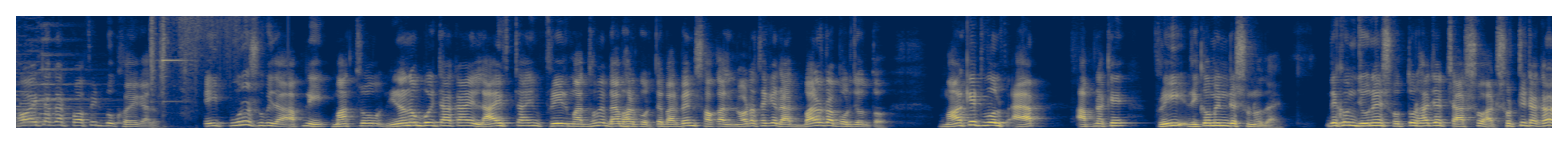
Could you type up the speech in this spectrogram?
ছয় টাকার প্রফিট বুক হয়ে গেল। এই পুরো সুবিধা আপনি মাত্র নিরানব্বই টাকায় লাইফ টাইম ফ্রির মাধ্যমে ব্যবহার করতে পারবেন সকাল নটা থেকে রাত বারোটা পর্যন্ত। মার্কেট ওয়ালফ অ্যাপ আপনাকে ফ্রি রিকমেন্ডেশনও দেয়। দেখুন, জুনে সত্তর হাজার চারশো আটষট্টি টাকা,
